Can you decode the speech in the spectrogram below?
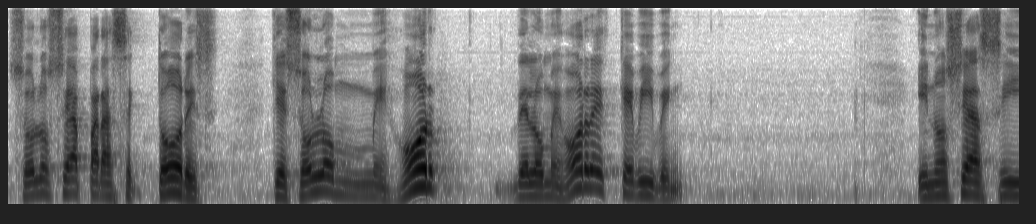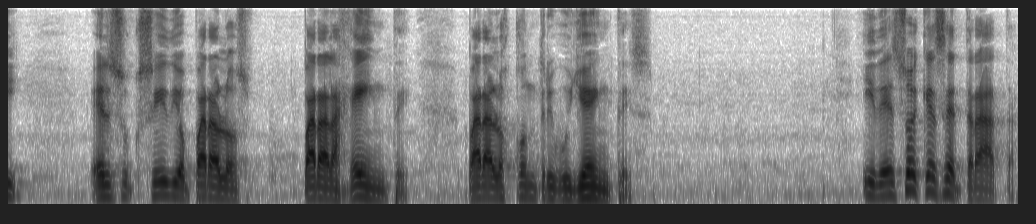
solo sea para sectores que son lo mejor, de los mejores que viven, y no sea así el subsidio para, los, para la gente, para los contribuyentes. Y de eso es que se trata,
